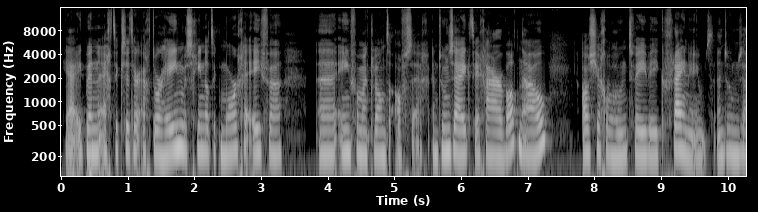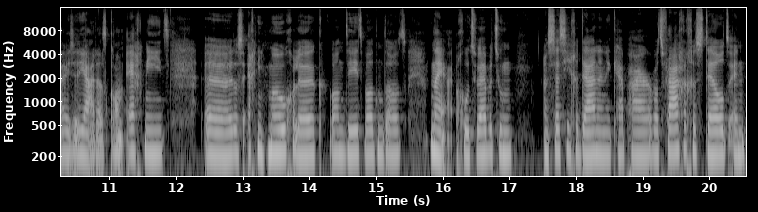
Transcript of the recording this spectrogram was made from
ja ik ben echt, ik zit er echt doorheen. Misschien dat ik morgen even uh, een van mijn klanten afzeg. En toen zei ik tegen haar: Wat nou? Als je gewoon twee weken vrij neemt. En toen zei ze, ja, dat kan echt niet. Uh, dat is echt niet mogelijk, want dit, wat dat. Nou ja, goed, we hebben toen een sessie gedaan en ik heb haar wat vragen gesteld. En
